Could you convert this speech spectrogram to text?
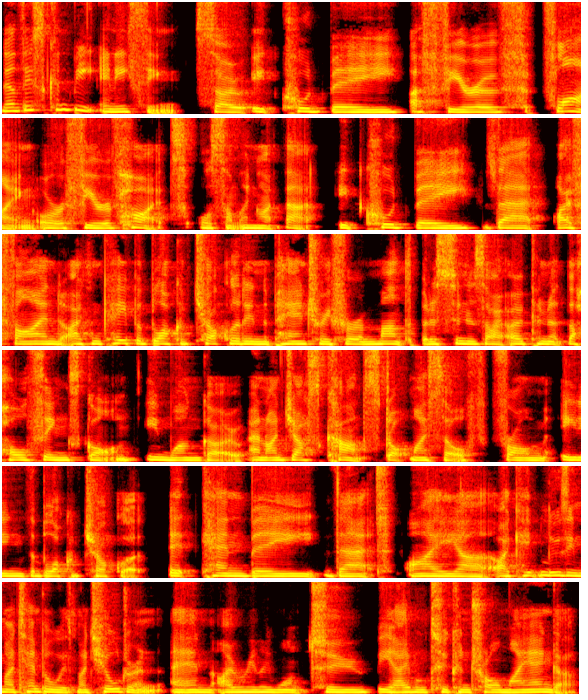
Now, this can be anything. So it could be a fear of flying or a fear of heights or something like that. It could be that I find I can keep a block of chocolate in the pantry for a month, but as soon as I open it, the whole thing's gone in one go. And I just can't stop myself from eating the block of chocolate. It can be that I uh, I keep losing my temper with my children, and I really want to be able to control my anger.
